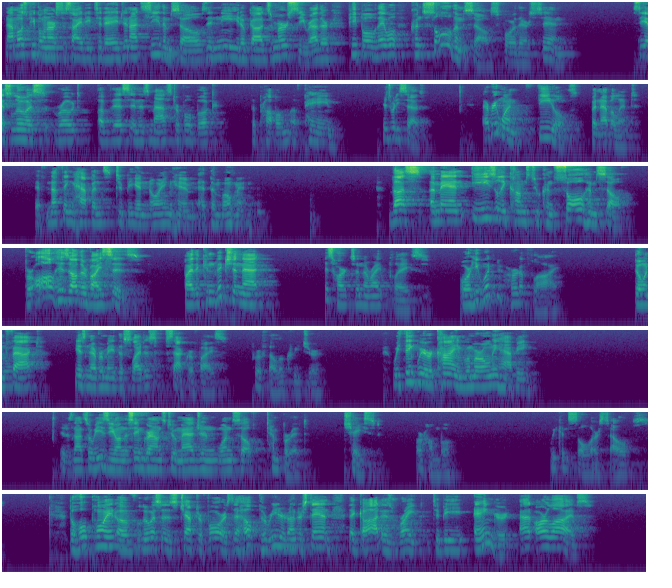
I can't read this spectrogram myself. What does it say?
Now, most people in our society today do not see themselves in need of God's mercy. Rather, people, they will console themselves for their sin. C.S. Lewis wrote of this in his masterful book, The Problem of Pain. Here's what he says Everyone feels benevolent if nothing happens to be annoying him at the moment. Thus, a man easily comes to console himself for all his other vices by the conviction that his heart's in the right place, or he wouldn't hurt a fly, though in fact he has never made the slightest sacrifice for a fellow creature. We think we are kind when we're only happy. It is not so easy on the same grounds to imagine oneself temperate, chaste, or humble. We console ourselves The whole point of Lewis's chapter 4 is to help the reader to understand that God is right to be angered at our lives.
